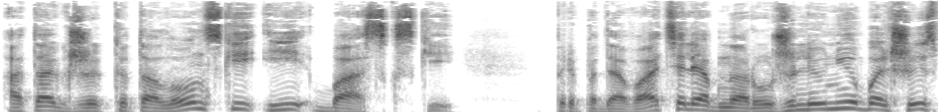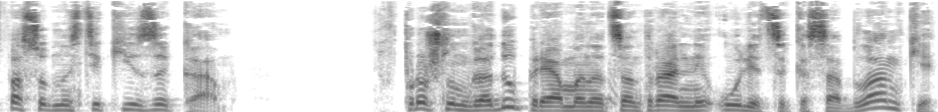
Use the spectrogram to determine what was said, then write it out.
а также каталонский и баскский. Преподаватели обнаружили у нее большие способности к языкам. В прошлом году прямо на центральной улице Касабланки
